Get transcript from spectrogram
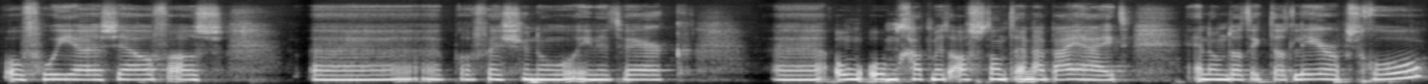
Of hoe je zelf als eh, professional in het werk eh, om, omgaat met afstand en nabijheid. En omdat ik dat leer op school,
